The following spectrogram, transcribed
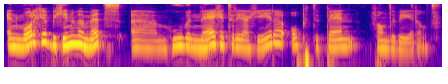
En morgen beginnen we met um, hoe we neigen te reageren op de pijn van de wereld.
